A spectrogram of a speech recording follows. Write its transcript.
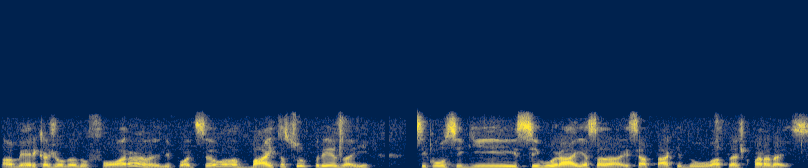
a América jogando fora, ele pode ser uma baita surpresa aí, se conseguir segurar aí essa, esse ataque do Atlético Paranaense.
